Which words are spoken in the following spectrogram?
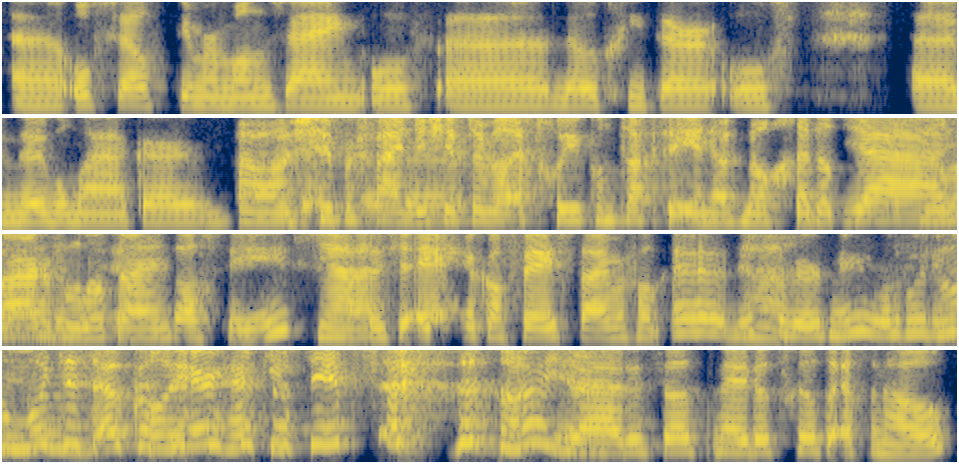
eh, of zelf timmerman zijn, of loodgieter, of meubelmaker. Oh, Dus super fijn. Dus je hebt er wel echt goede contacten in ook nog. hè. Dat is echt heel waardevol dat is altijd. Fantastisch. Ja. Dat je even kan facetimen van, eh, dit gebeurt nu. Wat moet ik Hoe moet het ook alweer? Heb je tips? oh, Ja. ja. dus dat, nee, dat scheelt echt een hoop.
